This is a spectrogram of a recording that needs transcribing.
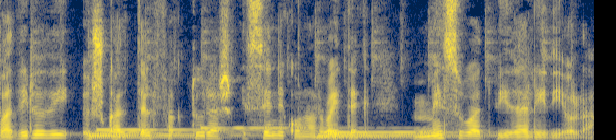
Badirudi Euskaltel Fakturas izeneko norbaitek mezu bat bidali diola.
